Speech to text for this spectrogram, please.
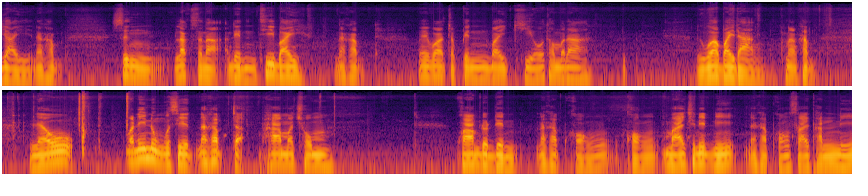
ใหญ่ๆนะครับ ซึ่งลักษณะเด่นที่ใบนะครับ ไม่ว่าจะเป็นใบเขียวธรรมดา หรือว่าใบด่างนะครับ แล้ววันนี้หนุ่มเกษตรนะครับจะพามาชมความโดดเด่นนะครับของของไม้ชนิดนี้นะครับ ของสายพันธุ์นี้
